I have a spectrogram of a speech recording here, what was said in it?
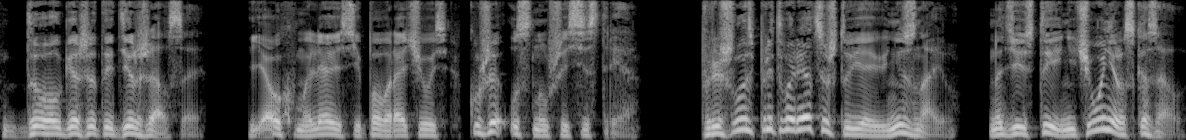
«Долго же ты держался!» Я ухмыляюсь и поворачиваюсь к уже уснувшей сестре. «Пришлось притворяться, что я ее не знаю. Надеюсь, ты ничего не рассказал?»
